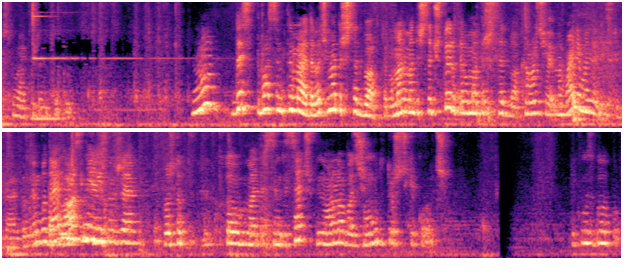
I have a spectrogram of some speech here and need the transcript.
вставай туди. Ну, десь 2 сантиметри, значить метр 62 в тебе. У мене метр 64, у тебе метр 62. Коротше, нормальні в мене ріс, ребята. Не буде, Класний вже. Просто хто в метр 70, щоб він мав на увазі, що йому буде трошечки коротше. Колись було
